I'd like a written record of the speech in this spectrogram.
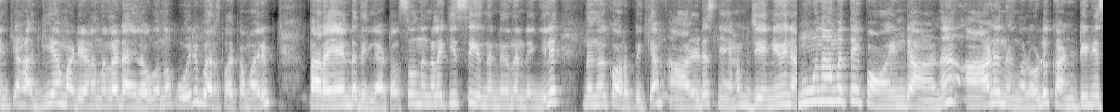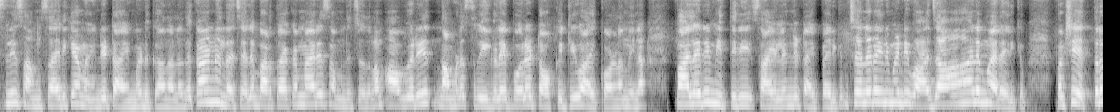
എനിക്ക് ഹഗ് ചെയ്യാൻ മടിയാണ് എന്നുള്ള ഡയലോഗൊന്നും ഒരു ഭർത്താക്കന്മാരും പറയേണ്ടതില്ല കേട്ടോ സോ നിങ്ങളെ കിസ് ചെയ്യുന്നുണ്ട് എന്നുണ്ടെങ്കിൽ നിങ്ങൾക്ക് ഉറപ്പിക്കാം ആളുടെ സ്നേഹം ജെന്യൂൻ മൂന്നാമത്തെ പോയിന്റ് ആണ് ആൾ നിങ്ങളോട് കണ്ടിന്യൂസ്ലി സംസാരിക്കാൻ വേണ്ടി ടൈം എടുക്കുക എന്നുള്ളത്. കാരണം എന്താ വെച്ചാൽ ഭർത്താക്കന്മാരെ സംബന്ധിച്ചിടത്തോളം അവർ നമ്മുടെ സ്ത്രീകളെ പോലെ ടോക്കറ്റീവ് ആയിക്കൊള്ളണമെന്നില്ല. പലരും ഇത്തിരി സൈലന്റ് ടൈപ്പ് ആയിരിക്കും. ചിലർ അതിനു വേണ്ടി വാചാലന്മാരായിരിക്കും. പക്ഷെ എത്ര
